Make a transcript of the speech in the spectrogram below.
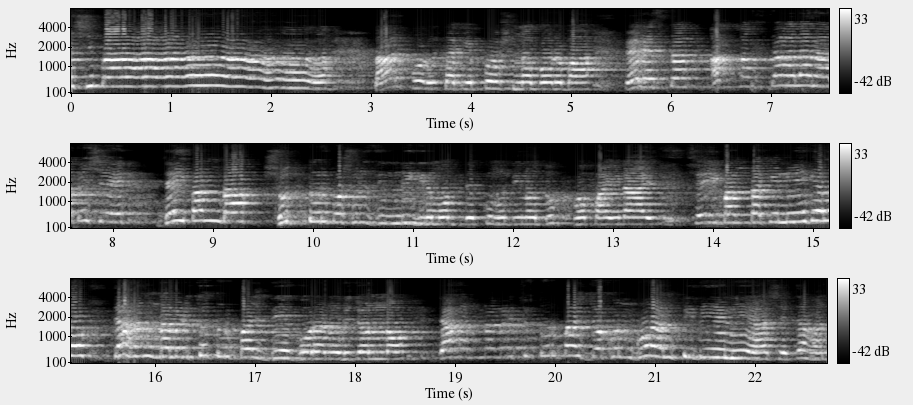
আসবা। তারপর তাকে প্রশ্ন করবা ফেরেস্তা আল্লাহ তাআলার আদেশে যেই বান্দা সত্তর বছর জিন্দিগির মধ্যে কোনোদিনও দুঃখ পায় নাই, সেই বান্দাকে নিয়ে গেল জাহান নামের চতুর্পাশ দিয়ে ঘোরানোর জন্য। জাহান নামের চতুর্পাশ যখন ঘোরান্তি দিয়ে নিয়ে আসে জাহান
